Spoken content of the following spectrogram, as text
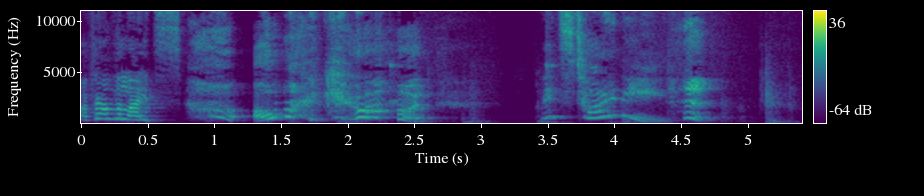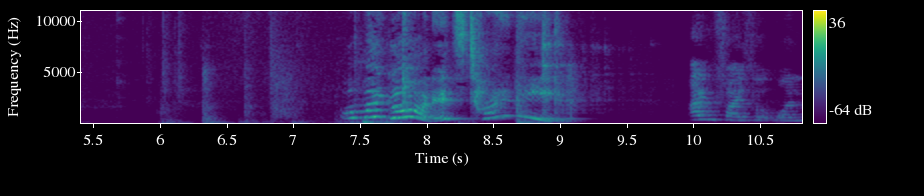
I found the lights. Oh my god! It's tiny. oh my god, it's tiny. I'm five foot one.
